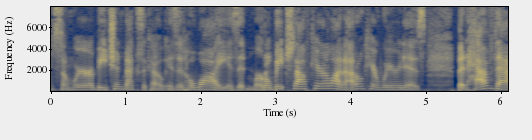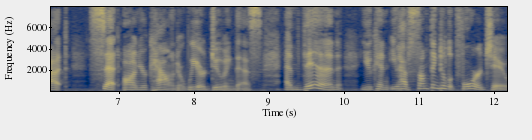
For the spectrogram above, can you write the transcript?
somewhere, a beach in Mexico? Is it Hawaii? Is it Myrtle Beach, South Carolina? I don't care where it is, but have that set on your calendar. We are doing this. And then you can you have something to look forward to.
